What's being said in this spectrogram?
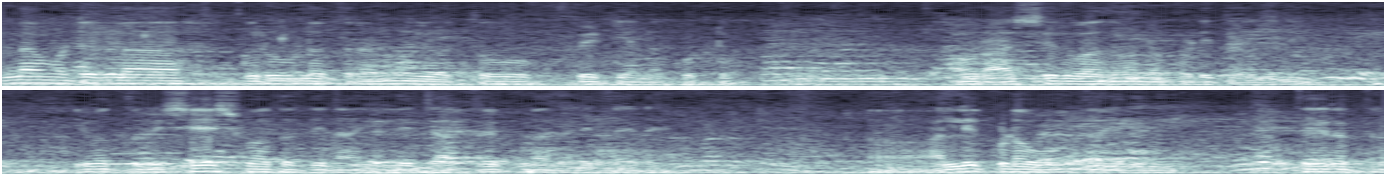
ಎಲ್ಲ ಮಠಗಳ ಗುರುಗಳ ಹತ್ರನೂ ಇವತ್ತು ಭೇಟಿಯನ್ನು ಕೊಟ್ಟು ಅವರ ಆಶೀರ್ವಾದವನ್ನು ಪಡಿತಾ ಇದ್ದೀನಿ. ಇವತ್ತು ವಿಶೇಷವಾದ ದಿನ ಇಲ್ಲಿ ಜಾತ್ರೆ ಕೂಡ ನಡೀತಾ ಇದೆ. ಅಲ್ಲಿ ಕೂಡ ಹೋಗ್ತಾ ಇದ್ದೀನಿ. ತೇರ ಹತ್ರ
